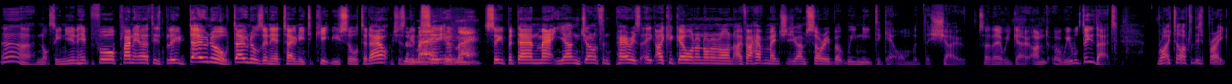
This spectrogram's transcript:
Ah, not seen you in here before. Planet Earth is blue. Donal. Donal's in here, Tony, to keep you sorted out, which is good, Good man, to see. good man. Super Dan, Matt Young, Jonathan Perez. I, I could go on and on and on. If I haven't mentioned you, I'm sorry, but we need to get on with the show. So there we go. And uh, we will do that right after this break.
